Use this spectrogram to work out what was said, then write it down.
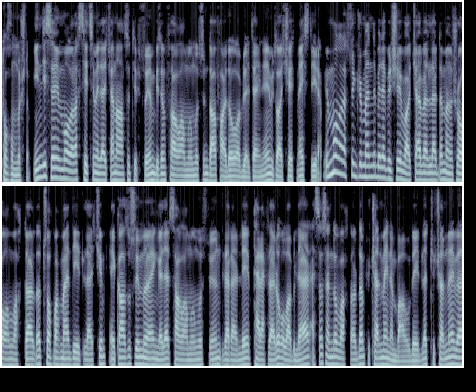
toxunmuşdum. İndi isə ümumi olaraq seçim edərkən hansı tip suyun bizim sağlamlığımız üçün daha faydalı ola biləcəyini müzakirə etmək istəyirəm. Ümumi olaraq çünki məndə belə bir şey var ki, əvvəllərdə mən uşaq olan vaxtlarda çox vaxt mənə deyirdilər ki, e, qazlı suyun müəyyən qədər sağlamlığımız üçün zərərli tərəfləri ola bilər. Əsasən də o vaxtlarda kökəlmə ilə bağlı deyildilər. Kökəlmə və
